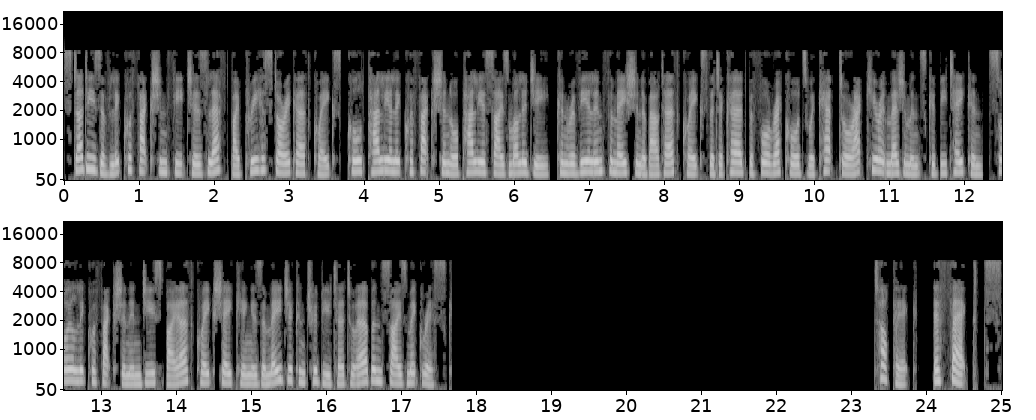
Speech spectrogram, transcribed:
Studies of liquefaction features left by prehistoric earthquakes, called paleoliquefaction or paleoseismology, can reveal information about earthquakes that occurred before records were kept or accurate measurements could be taken. Soil liquefaction induced by earthquake shaking is a major contributor to urban seismic risk. Topic: Effects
